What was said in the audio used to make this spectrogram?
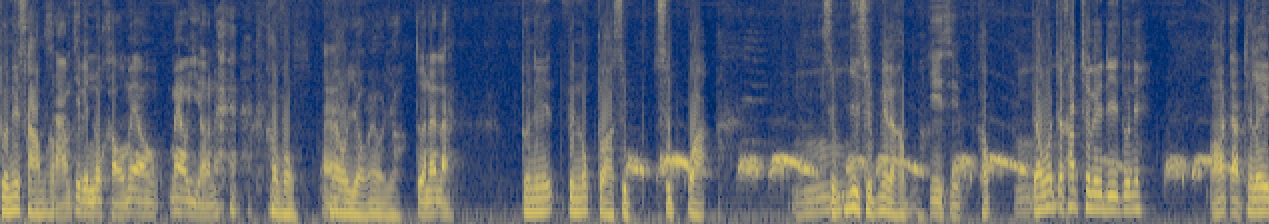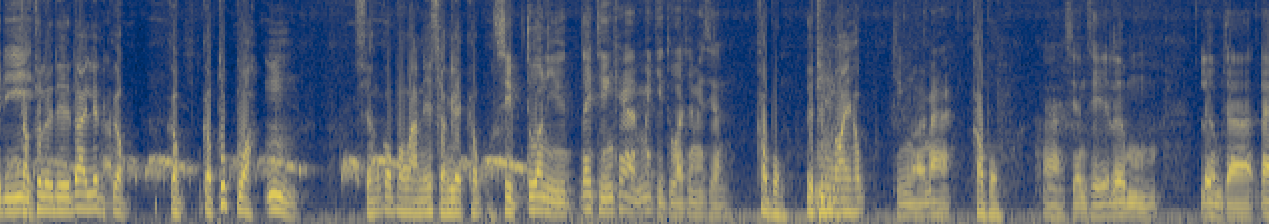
ตัวนี้สามครับสามที่เป็นนกเขาไม่เอาไม่เอาเหยี่ยวนะครับผมอ่าไม่เอาเหยอะไม่เอาเหยอะตัวนั้นล่ะ ตัวนี้เป็นนกตัวสิบสิบกว่า สิบยี่สิบนี่แหละครับ ยี่สิบครับ แต่ว่าจะคัดเฉลยดีตัวนี้ อ๋อ จับเฉลยดีจับเฉลยดีได้เล่นเกือบเกือบเกือบทุกตัว อืมเสียงก็ประมาณนี้เสียงเล็กครับสิบตัวนี่ได้ทิ้งแค่ไม่กี่ตัวใช่ไหมเซียน ครับผม ได้ทิ้งน้อยครับ ทิ้งน้อยมาก ครับผม อ่า เซียนเทเริ่มเริ่มจะได้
